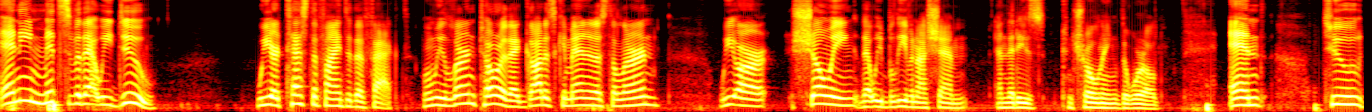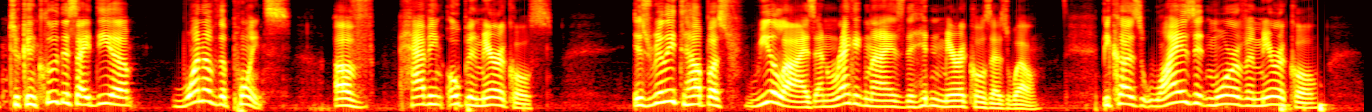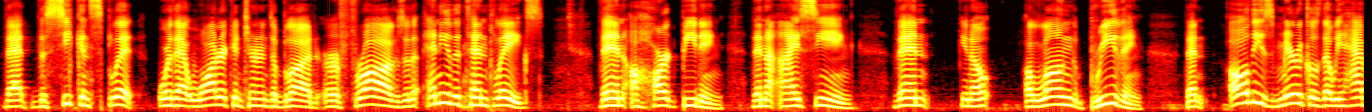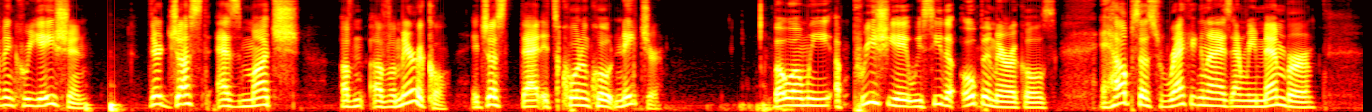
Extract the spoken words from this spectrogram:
Any mitzvah that we do, we are testifying to the fact. When we learn Torah that God has commanded us to learn, we are showing that we believe in Hashem and that He's controlling the world. And to to conclude this idea, one of the points of having open miracles is really to help us realize and recognize the hidden miracles as well. Because why is it more of a miracle that the sea can split, or that water can turn into blood, or frogs, or any of the 10 plagues, than a heart beating, than an eye seeing, than, you know, a lung breathing, than all these miracles that we have in creation, they're just as much of, of a miracle. It's just that it's quote unquote nature. But when we appreciate, we see the open miracles, it helps us recognize and remember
